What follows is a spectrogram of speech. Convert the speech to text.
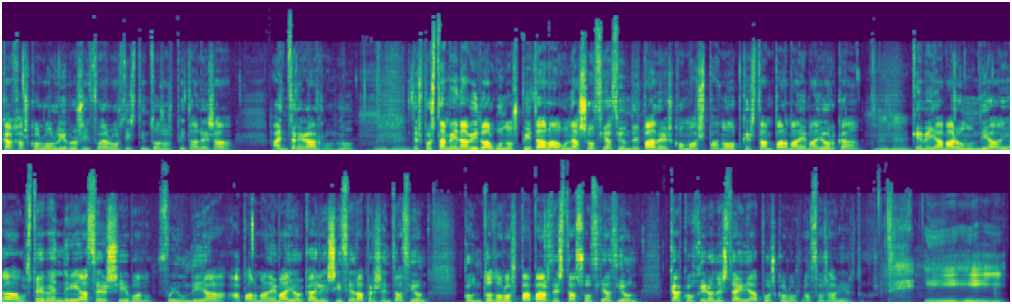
cajas con los libros y fue a los distintos hospitales a, entregarlos. ¿no? Después también ha habido algún hospital, alguna asociación de padres como Aspanop, que está en Palma de Mallorca, que me llamaron un día, oiga, ¿usted vendría a hacer? Sí, bueno, fui un día a Palma de Mallorca y les hice la presentación con todos los papás de esta asociación que acogieron esta idea pues con los brazos abiertos. ¿Y,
